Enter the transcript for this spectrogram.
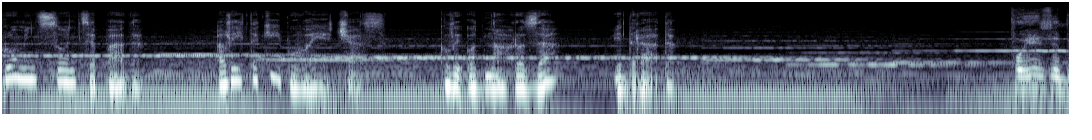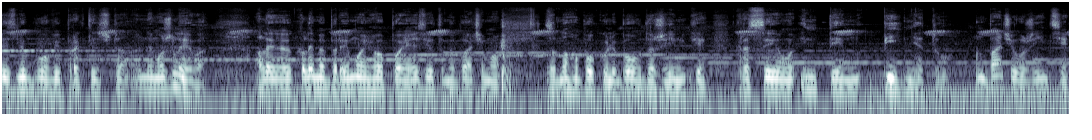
промінь сонця пада. Але й такий буває час, коли одна гроза відрада. Поезія без любові практично неможлива. Але коли ми беремо його поезію, то ми бачимо з одного боку любов до жінки, красиву, інтимну, підняту. Він бачив у жінці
